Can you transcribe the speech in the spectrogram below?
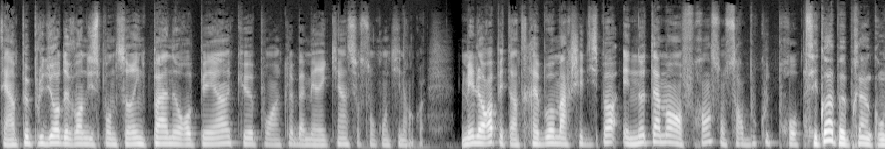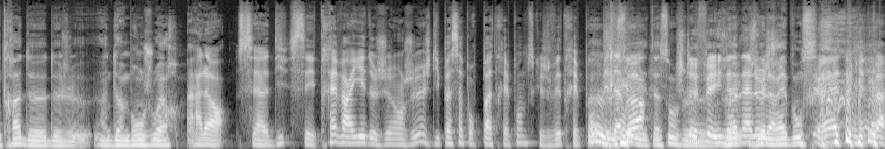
C'est un peu plus dur de vendre du sponsoring pan-européen que pour un club américain sur son continent. Quoi. Mais l'Europe est un très beau marché d'e-sport et notamment en France, on sort beaucoup de pros. C'est quoi à peu près un contrat de, de jeu- d'un bon joueur? Alors, c'est très varié de jeu en jeu. Je dis pas ça pour pas te répondre parce que je vais te Ah, répondre. je mais d'abord, je je, te fais une je je veux analogie. la réponse. Ouais, t'inquiète pas.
